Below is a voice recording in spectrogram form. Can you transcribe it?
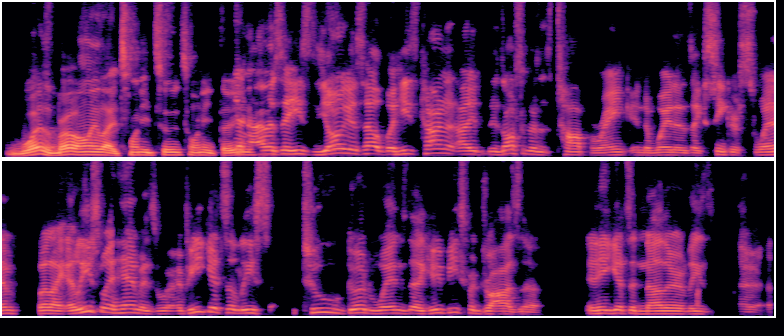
What is bro? Only like 22, 23? yeah. I would say he's young as hell, but he's kind of. I it's also because it's top rank in the way that it's like sink or swim. But like at least with him is where if he gets at least two good wins, like he beats Pedraza, and he gets another at least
